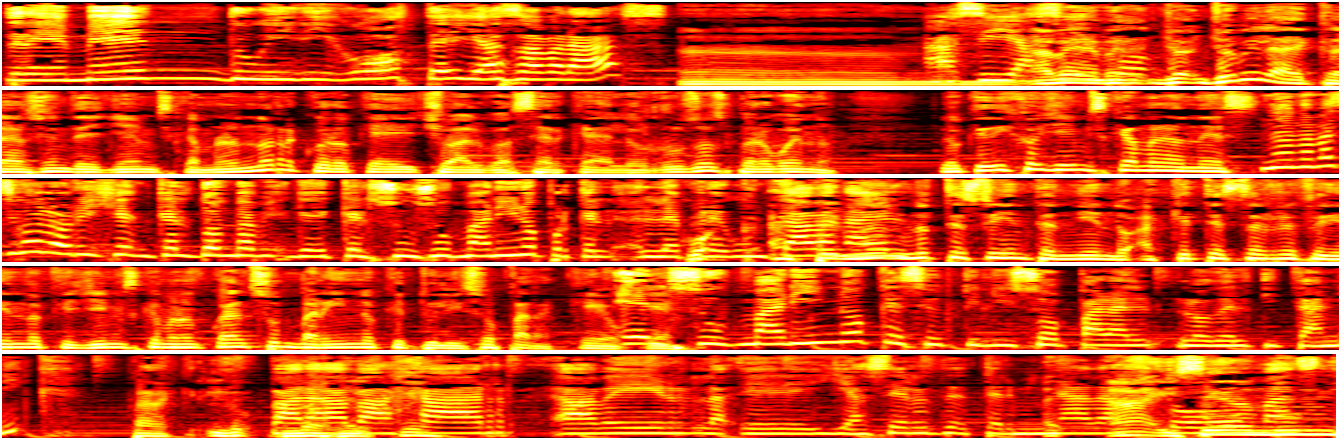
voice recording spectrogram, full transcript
tremendo irigote, ya sabrás. Um, Así, a ver, a ver, yo, yo vi la declaración de James Cameron, no recuerdo que haya dicho algo acerca de los rusos, pero bueno, lo que dijo James Cameron es... No, nomás digo el origen, que el, donde que, el su submarino, porque le preguntaban a él. no te estoy entendiendo, ¿a qué te estás refiriendo que James Cameron, cuál submarino que utilizó para qué o qué? el submarino que se utilizó para el- lo del Titanic, para que- lo- para lo del qué? bajar a ver la- eh, y hacer determinadas Ah, tomas un y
